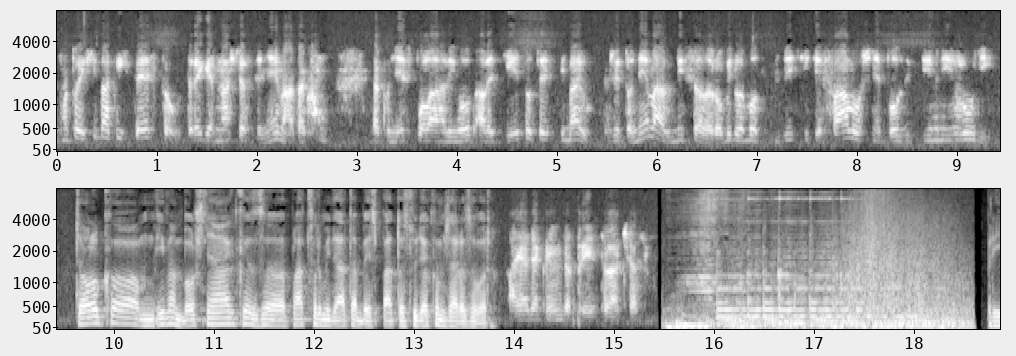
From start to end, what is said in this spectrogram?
No to je chyba tých testov. Dreger našťastie nemá takú, takú nespoláhlivosť, ale tieto testy majú. Takže to nemá zmysel robiť, lebo zistíte falošne pozitívnych ľudí. Toľko Ivan Bošňák z platformy Data bez pátosu. Ďakujem za rozhovor. A Pri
